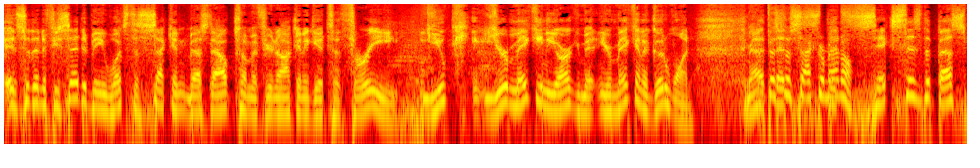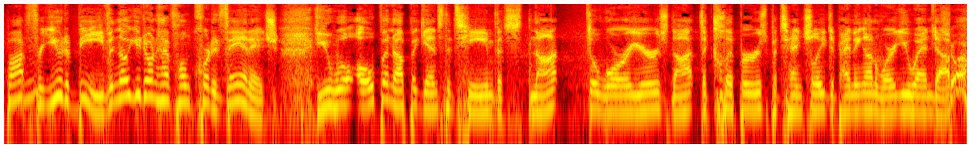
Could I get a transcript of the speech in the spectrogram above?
And so then, if you said to me, "What's the second best outcome if you're not going to get to three? You you're making the argument. You're making a good one. Memphis to Sacramento. Six is the best spot mm-hmm. for you to be, even though you don't have home court advantage. You will open up against a team that's not the Warriors, not the Clippers, potentially, depending on where you end up. Sure.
